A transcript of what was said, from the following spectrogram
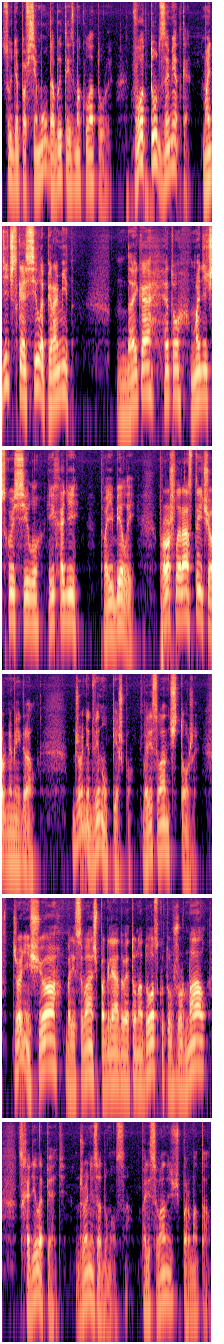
Судя по всему, добытый из макулатуры. Вот тут заметка. Магическая сила пирамид. Дай-ка эту магическую силу и ходи, твои белые. Прошлый раз ты черными играл. Джонни двинул пешку. Борис Иванович тоже. Джонни еще. Борис Иванович, поглядывая то на доску, то в журнал, сходил опять. Джонни задумался. Борис Иванович бормотал.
